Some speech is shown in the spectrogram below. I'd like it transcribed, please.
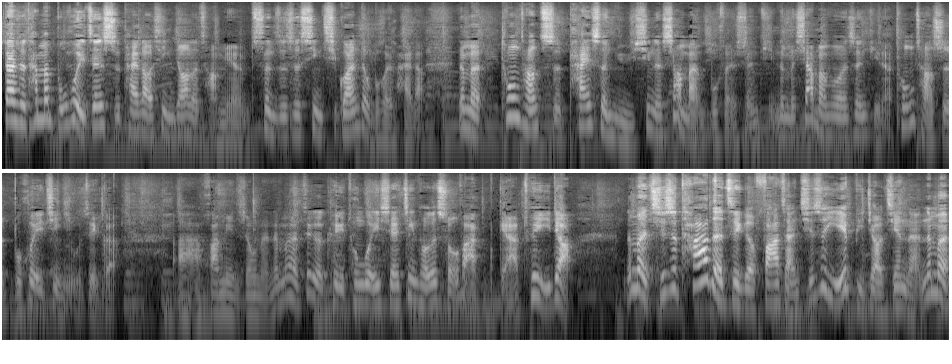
但是他们不会真实拍到性交的场面，甚至是性器官都不会拍到。那么通常只拍摄女性的上半部分身体，那么下半部分身体呢，通常是不会进入这个啊画面中的。那么这个可以通过一些镜头的手法给它推移掉。那么其实它的这个发展其实也比较艰难。那么。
